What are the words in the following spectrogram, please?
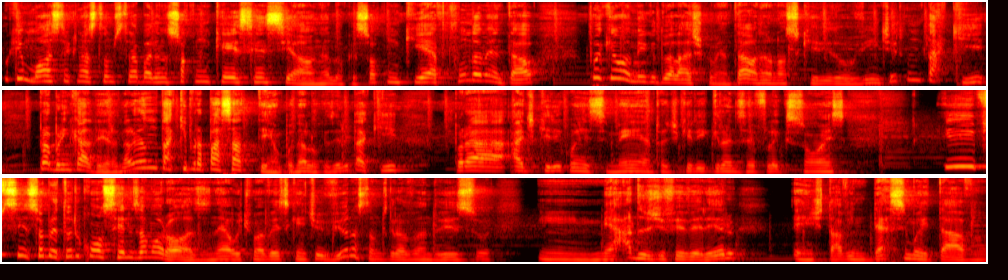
o que mostra que nós estamos trabalhando só com o que é essencial, né, Lucas? Só com o que é fundamental, porque o amigo do Elástico Mental, né, o nosso querido ouvinte, ele não tá aqui para brincadeira, né? ele não tá aqui para passar tempo, né, Lucas? Ele tá aqui para adquirir conhecimento, adquirir grandes reflexões e, sim, sobretudo, conselhos amorosos, né? A última vez que a gente viu, nós estamos gravando isso em meados de fevereiro, a gente estava em 18º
